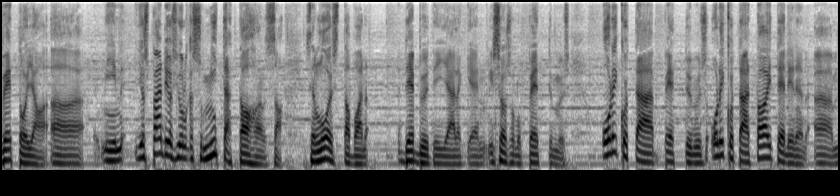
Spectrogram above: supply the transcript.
vetoja, äh, niin jos bändi olisi julkaissut mitä tahansa sen loistavan debyytin jälkeen, niin se olisi ollut pettymys. Oliko tämä pettymys, oliko tämä taiteellinen ähm,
